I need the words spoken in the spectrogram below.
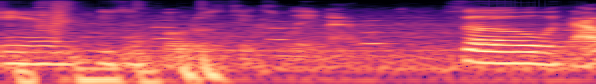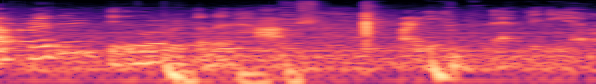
and using photos to explain that. So without further ado, we're gonna hop right into that video.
